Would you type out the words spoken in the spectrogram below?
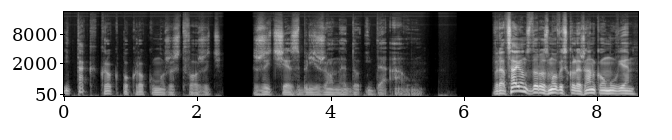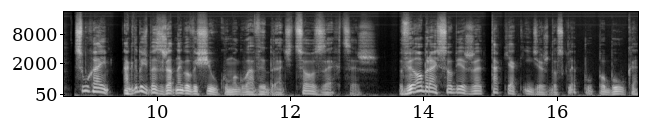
i tak krok po kroku możesz tworzyć życie zbliżone do ideału. Wracając do rozmowy z koleżanką, mówię: Słuchaj, a gdybyś bez żadnego wysiłku mogła wybrać, co zechcesz? Wyobraź sobie, że tak jak idziesz do sklepu po bułkę,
